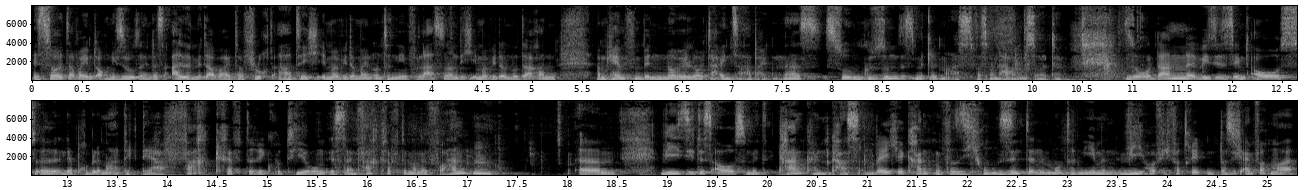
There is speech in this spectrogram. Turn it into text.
Es sollte aber eben auch nicht so sein, dass alle Mitarbeiter fluchtartig immer wieder mein Unternehmen verlassen und ich immer wieder nur daran am Kämpfen bin, neue Leute einzuarbeiten. Das ist so ein gesundes Mittelmaß, was man haben sollte. So, dann, wie sieht es eben aus äh, in der Problematik der Fachkräfterekrutierung? Ist ein Fachkräftemangel vorhanden? Ähm, wie sieht es aus mit Krankenkassen? Welche Krankenversicherungen sind denn im Unternehmen wie häufig vertreten? Dass ich einfach mal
